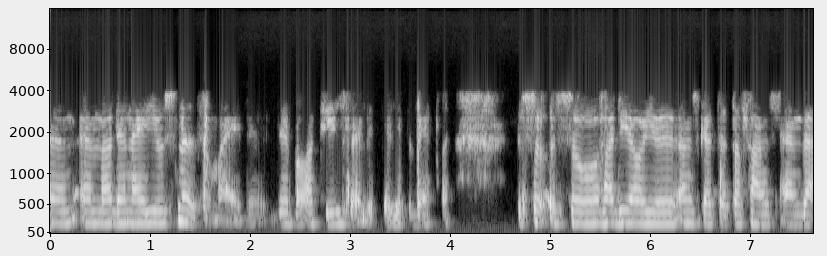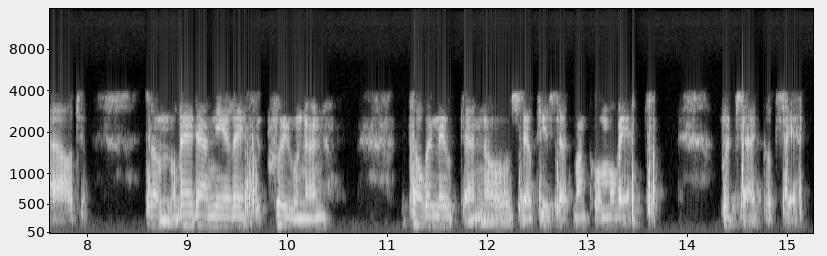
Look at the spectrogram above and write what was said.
uh, än vad den är just nu för mig, det, det är bara tillfälligt, det är lite bättre, så, så hade jag ju önskat att det fanns en värd som redan i receptionen tar emot den och ser till så att man kommer rätt på ett säkert sätt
